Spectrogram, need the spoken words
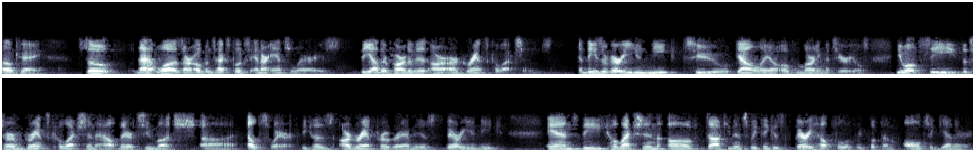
Okay, so that was our open textbooks and our ancillaries. The other part of it are our grants collections. And these are very unique to Galileo Open Learning Materials you won't see the term grants collection out there too much uh, elsewhere because our grant program is very unique and the collection of documents we think is very helpful if we put them all together.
